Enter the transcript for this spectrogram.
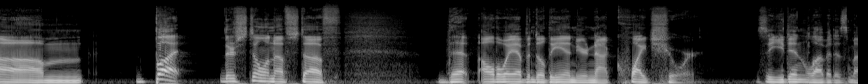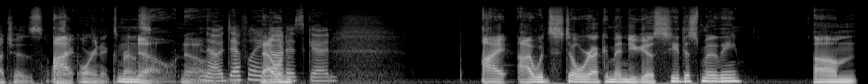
Um, but there's still enough stuff that all the way up until the end, you're not quite sure. So you didn't love it as much as Ori- I- Orient Express? No, no, No, definitely That not would- as good. I I would still recommend you go see this movie. Um,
